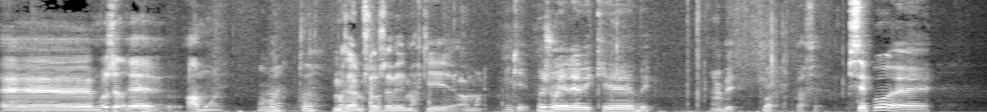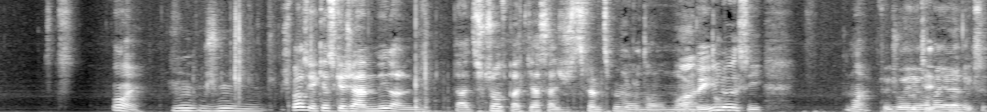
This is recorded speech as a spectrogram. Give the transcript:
Euh, moi j'aimerais en moins. En moins, toi? Moi, c'est la même chose, j'avais marqué en moins. Ok, moi je vais y aller avec euh, B. Un B? Ouais. Parfait. Pis c'est pas. Euh... Ouais. Je, je, je pense que qu'est-ce que j'ai amené dans, le- dans la discussion du podcast, ça justifie un petit peu Un mon, peu ton- mon, mon ouais, B, là. B. C'est. Ouais, fait que je vais vraiment y aller avec ça.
